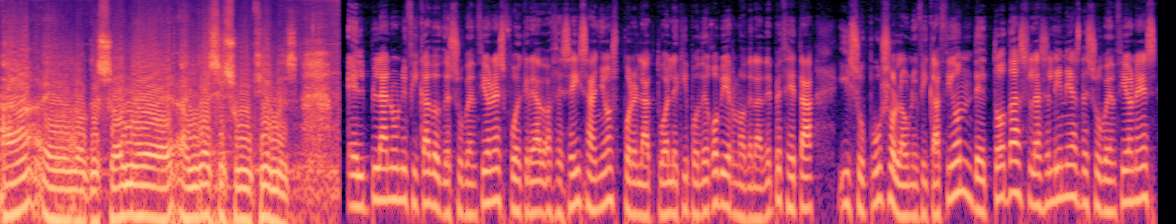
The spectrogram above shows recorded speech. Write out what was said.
a lo que son ayudas y subvenciones. El plan unificado de subvenciones fue creado hace seis años por el actual equipo de gobierno de la DPZ y supuso la unificación de todas las líneas de subvenciones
